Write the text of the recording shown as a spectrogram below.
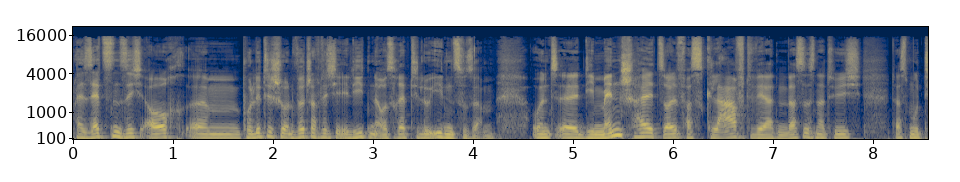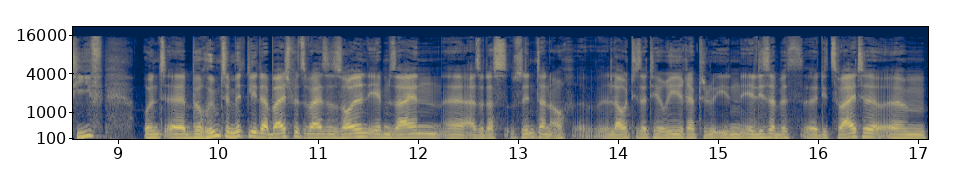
setzen sich auch ähm, politische und wirtschaftliche Eliten aus Reptiloiden zusammen. Und äh, die Menschheit soll versklavt werden. Das ist natürlich das Motiv. Und äh, berühmte Mitglieder beispielsweise sollen eben sein, äh, also das sind dann auch äh, laut dieser Theorie Reptiloiden Elisabeth äh, II., ähm,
